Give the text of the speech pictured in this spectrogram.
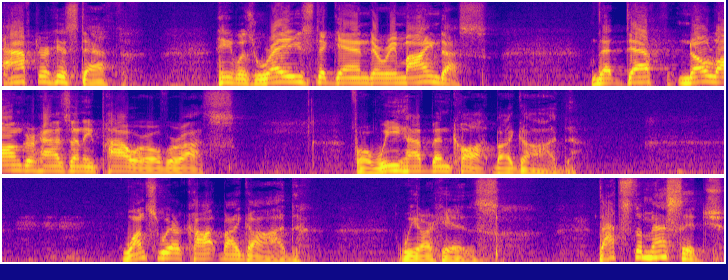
after His death, He was raised again to remind us that death no longer has any power over us, for we have been caught by God. Once we are caught by God, we are His. That's the message.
